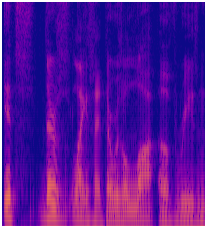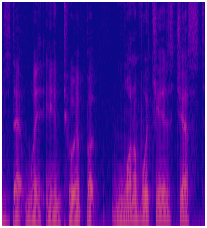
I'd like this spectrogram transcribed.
it's, there's, like I said, there was a lot of reasons that went into it, but one of which is just,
